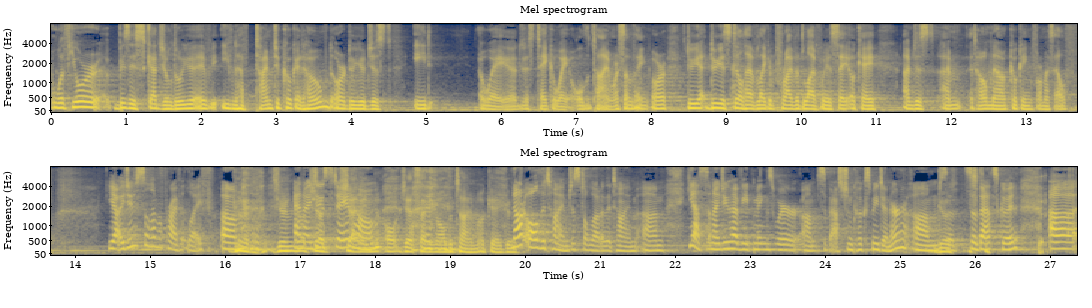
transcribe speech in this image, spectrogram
With your busy schedule, do you even have time to cook at home, or do you just eat? away or just take away all the time or something or do you do you still have like a private life where you say okay i'm just i'm at home now cooking for myself Yeah, I do still have a private life, um, and I do stay at home. all- jet setting all the time. Okay, good. Not all the time, just a lot of the time. Um, yes, and I do have evenings where um, Sebastian cooks me dinner, um, so, Good. so that's good. Uh,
